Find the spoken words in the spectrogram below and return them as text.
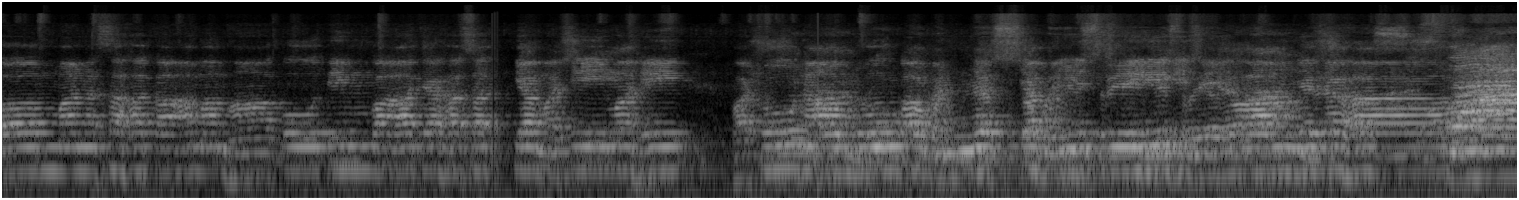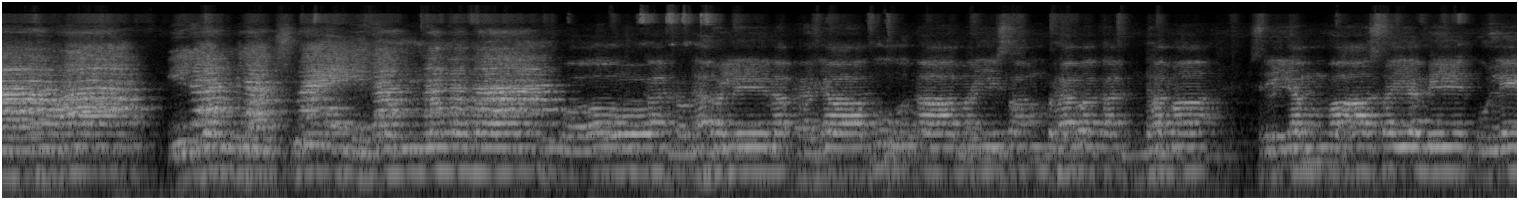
ॐ मनसः काममाकोतिम् वाचः सत्यमशीमहि पशूनां रूपमन्यस्य मयि श्रीः मयि सम्भ्रमकर्धम श्रियं वासय मे कुले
